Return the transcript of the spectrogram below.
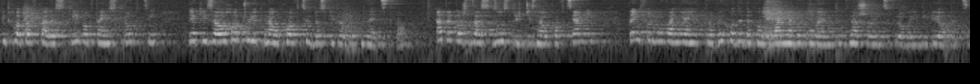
підготовка листівок та інструкцій, які заохочують науковців до співробітництва, а також за зустрічі з науковцями та інформування їх про виходи депонування документів в нашої цифрової бібліотеці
